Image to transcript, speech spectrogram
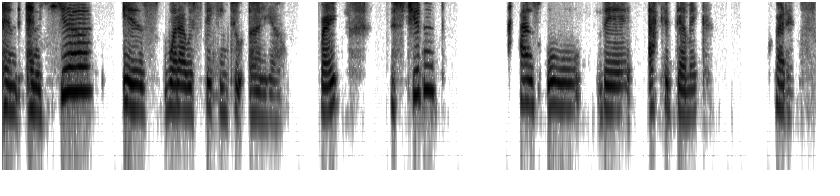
And, and here is what I was speaking to earlier, right? The student has all their academic credits.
